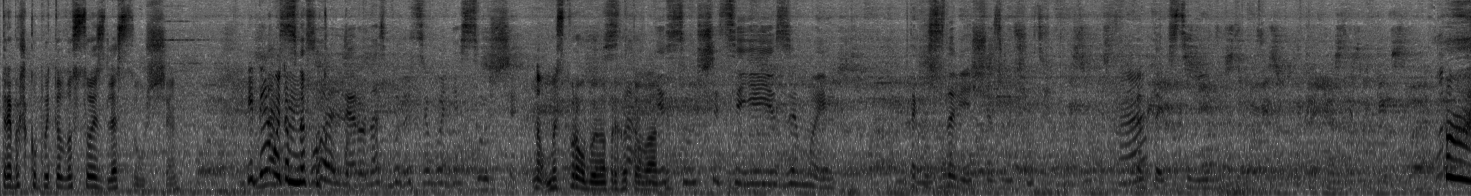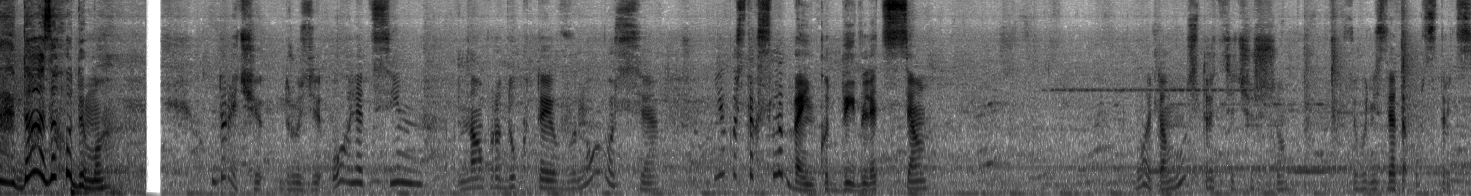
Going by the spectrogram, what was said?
Треба ж купити лосось для суші. Ідемо там на фуд. Спойлер, у нас будуть сьогодні суші. Ну, ми спробуємо приготувати. Останні суші цієї зими. Так ж зловіще звучить в контексті війни. Ой, да, заходимо. До речі, друзі, огляд цін на продукти в новусі якось так слабенько дивляться. Ой, там устриці чи що? Сьогодні свято устриць.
